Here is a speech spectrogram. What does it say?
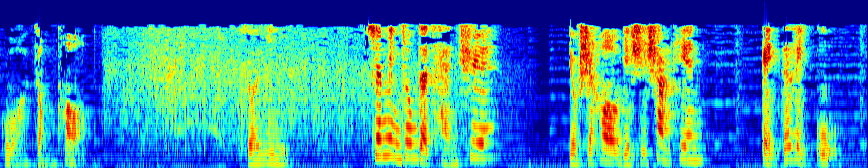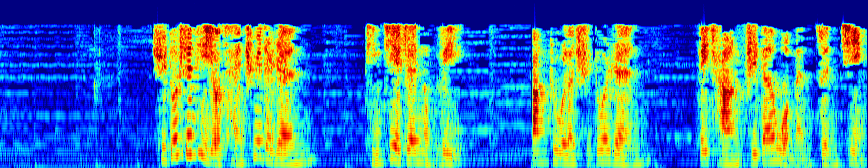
国总统。所以，生命中的残缺，有时候也是上天给的礼物。许多身体有残缺的人，凭借着努力，帮助了许多人，非常值得我们尊敬。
